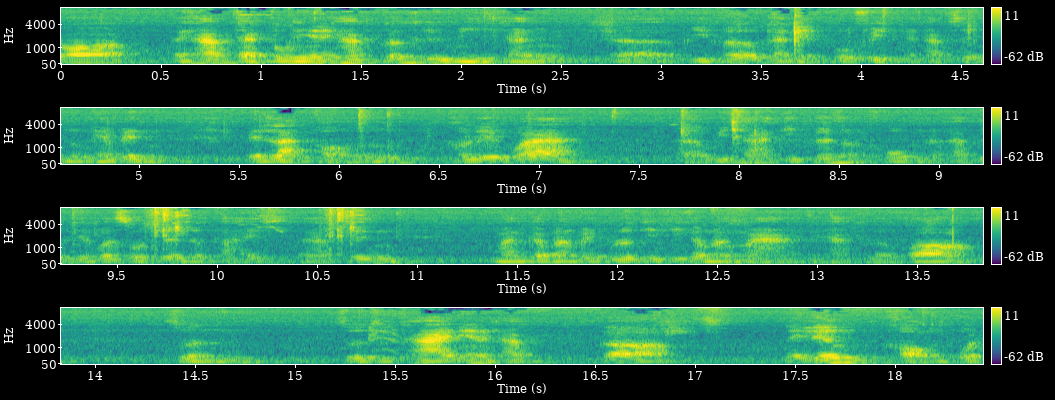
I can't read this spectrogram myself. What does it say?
ก็นะครับจากตรงนี้นะครับก็คือมีทั้งเอ่อ people planet profit นะครับซึ่งตรงนี้เป็นเป็นหลักของเขาเรียกว่าวิสาหกิจเพื่อสังคมนะครับหรือเรียกว่า social enterprise นะครับซึ่งมันกำลังเป็นธุรกิจที่กำลังมานะครับแล้วก็ ส่วนส่วนสุดท้ายเนี่ยนะครับ ก็ในเรื่องของผล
